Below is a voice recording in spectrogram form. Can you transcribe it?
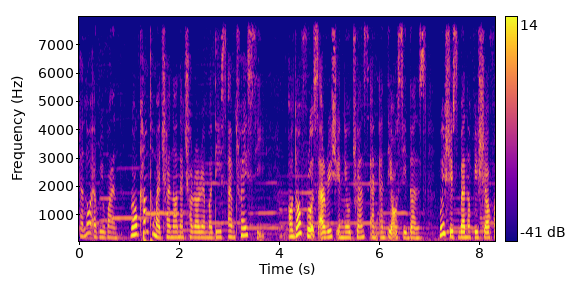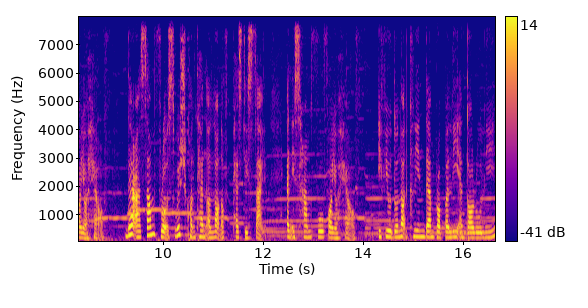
Hello everyone, welcome to my channel Natural Remedies, I'm Tracy. Although fruits are rich in nutrients and antioxidants, which is beneficial for your health, there are some fruits which contain a lot of pesticide and is harmful for your health. If you do not clean them properly and thoroughly,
